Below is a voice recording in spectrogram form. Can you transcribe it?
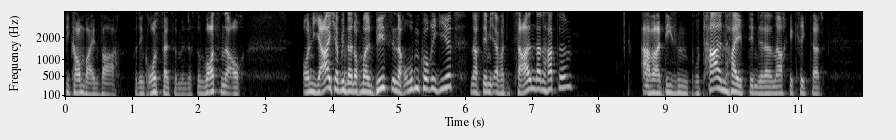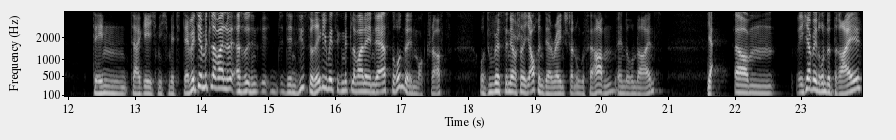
die Combine war. Oder den Großteil zumindest. Und Watson auch. Und ja, ich habe ihn dann noch mal ein bisschen nach oben korrigiert, nachdem ich einfach die Zahlen dann hatte. Aber diesen brutalen Hype, den der danach gekriegt hat, den, da gehe ich nicht mit. Der wird ja mittlerweile, also den siehst du regelmäßig mittlerweile in der ersten Runde in Mock Drafts. Und du wirst den ja wahrscheinlich auch in der Range dann ungefähr haben, Ende Runde 1. Ja. Ähm, ich habe in Runde 3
